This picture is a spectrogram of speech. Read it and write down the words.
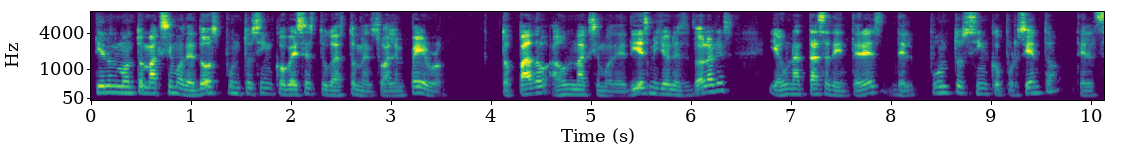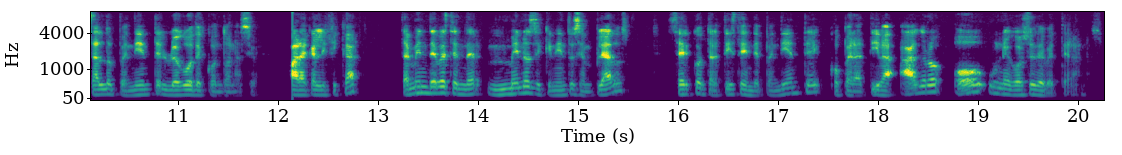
tiene un monto máximo de 2.5 veces tu gasto mensual en payroll, topado a un máximo de 10 millones de dólares y a una tasa de interés del 0.5% del saldo pendiente luego de condonación. Para calificar, también debes tener menos de 500 empleados, ser contratista independiente, cooperativa agro o un negocio de veteranos.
